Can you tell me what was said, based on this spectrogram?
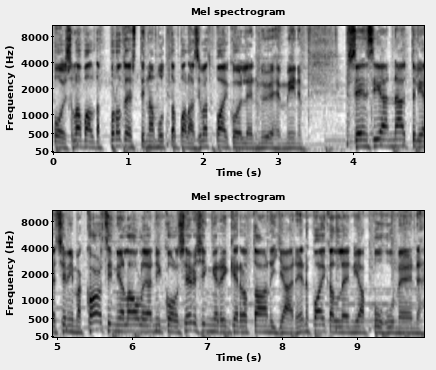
pois lavalta protestina, mutta palasivat paikoilleen myöhemmin. Sen sijaan näyttelijä Jenny McCarthyn ja laulaja Nicole Scherzingerin kerrotaan jääneen paikalleen ja puhuneen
